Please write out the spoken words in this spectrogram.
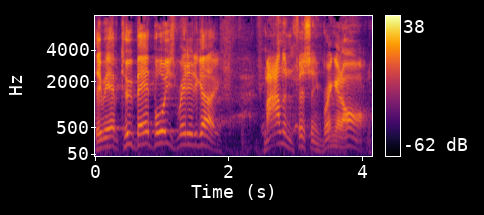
There we have two bad boys ready to go. Marlin fishing, bring it on.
